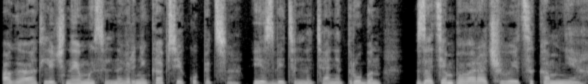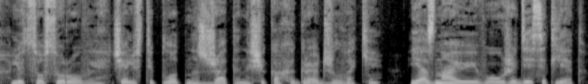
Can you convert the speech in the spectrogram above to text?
«Ага, отличная мысль, наверняка все купятся», — язвительно тянет Рубен, затем поворачивается ко мне, лицо суровое, челюсти плотно сжаты, на щеках играют желваки. Я знаю его уже 10 лет,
